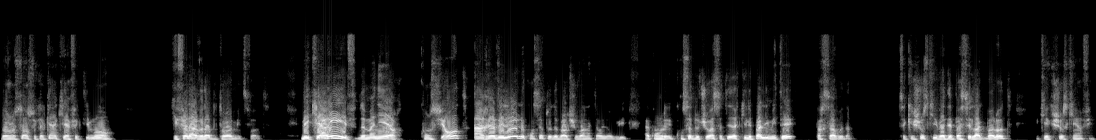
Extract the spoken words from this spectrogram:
dans le sens où quelqu'un qui effectivement qui fait la de Torah mitzvot, mais qui arrive de manière consciente à révéler le concept de Baal à l'intérieur de lui. Le concept de Tshuva, c'est-à-dire qu'il n'est pas limité par sa voda. C'est quelque chose qui va dépasser l'akbalot quelque chose qui est infini.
